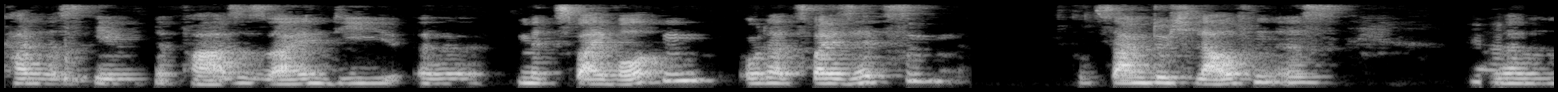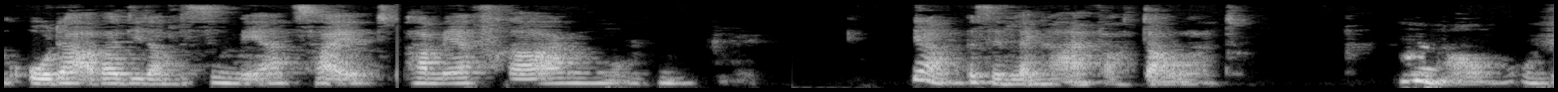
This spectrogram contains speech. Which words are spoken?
kann das eben eine Phase sein, die äh, mit zwei Worten oder zwei Sätzen sozusagen durchlaufen ist. Ja. Ähm, oder aber die da ein bisschen mehr Zeit, ein paar mehr Fragen und ja, ein bisschen länger einfach dauert. Genau. Und,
